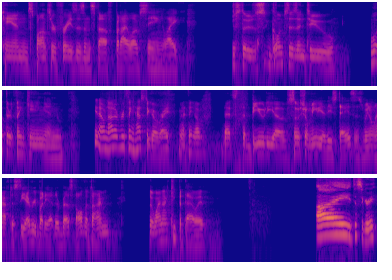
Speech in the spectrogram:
canned sponsor phrases and stuff. But I love seeing like just those glimpses into what they're thinking and you know not everything has to go right. I think um, that's the beauty of social media these days is we don't have to see everybody at their best all the time. So why not keep it that way? I disagree.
